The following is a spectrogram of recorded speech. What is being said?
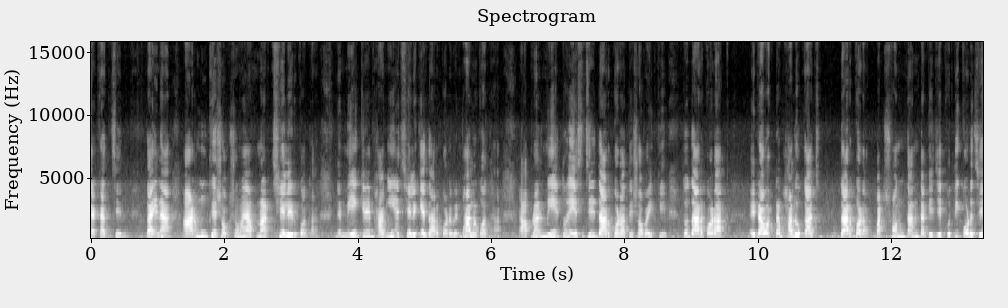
দেখাচ্ছেন। তাই না? আর মুখে সবসময় আপনার ছেলের কথা। যে মেয়েকে ভাঙিয়ে ছেলেকে দাঁড় করাবেন, ভালো কথা। আপনার মেয়ে তো এসছেই দাঁড় করাতে সবাইকে। তো দাঁড় করাক, এটাও একটা ভালো কাজ। দাঁড় করাক বাট সন্তানটাকে যে ক্ষতি করেছে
